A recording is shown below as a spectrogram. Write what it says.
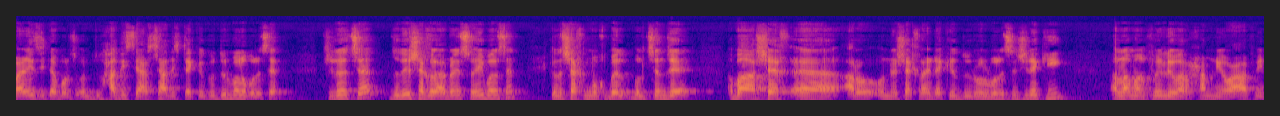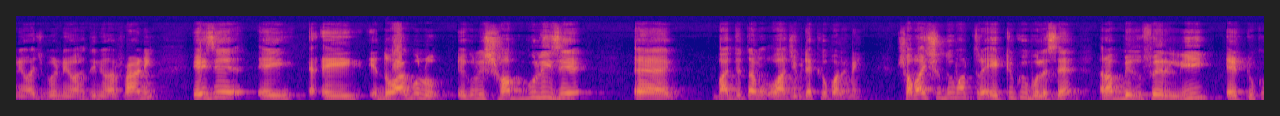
বাড়ি যেটা বলছেন হাদিসে আসছে হাদিসটা কেউ দুর্বল বলেছেন সেটা হচ্ছে যদিও শেখুল আলবানী সহি বলেছেন কিন্তু শেখ মুকবেল বলছেন যে বা শেখ আরও অন্য শেখরা এটাকে দুর্বল বলেছেন সেটা কি? আল্লাহ মকফিলি ওয়ার হামনি ও আফিনি ওয়াজবুরনি ওয়াহদিনী ওয়ার ফানি এই যে এই এই দোয়াগুলো এগুলি সবগুলি যে আহ, বাধ্যতা ওয়াজিব এটা কেউ বলে নাই। সবাই শুধুমাত্র এইটুকু বলেছে রব্বি ফেরলি এটুকু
